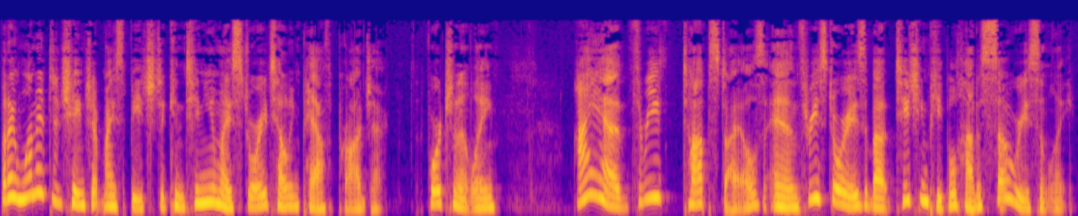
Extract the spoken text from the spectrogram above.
But I wanted to change up my speech to continue my storytelling path project. Fortunately, I had three top styles and three stories about teaching people how to sew recently.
